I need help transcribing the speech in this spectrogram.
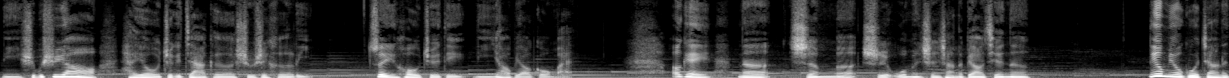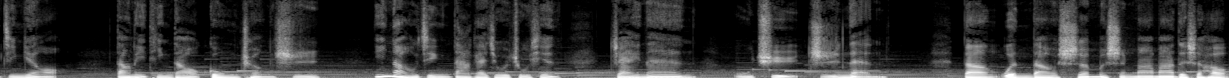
你需不需要，还有这个价格是不是合理，最后决定你要不要购买。OK，那什么是我们身上的标签呢？你有没有过这样的经验哦？当你听到工程师，你脑筋大概就会出现宅男、无趣、直男。当问到什么是妈妈的时候，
